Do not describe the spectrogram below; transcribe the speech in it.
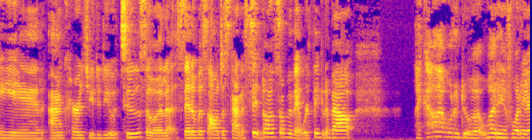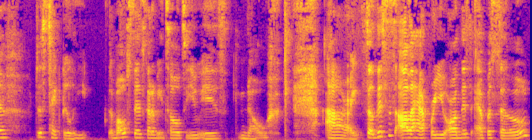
And I encourage you to do it too. So instead of us all just kind of sitting on something that we're thinking about, like, oh, I want to do it. What if, what if? Just take the leap. The most that's going to be told to you is no. all right. So this is all I have for you on this episode.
